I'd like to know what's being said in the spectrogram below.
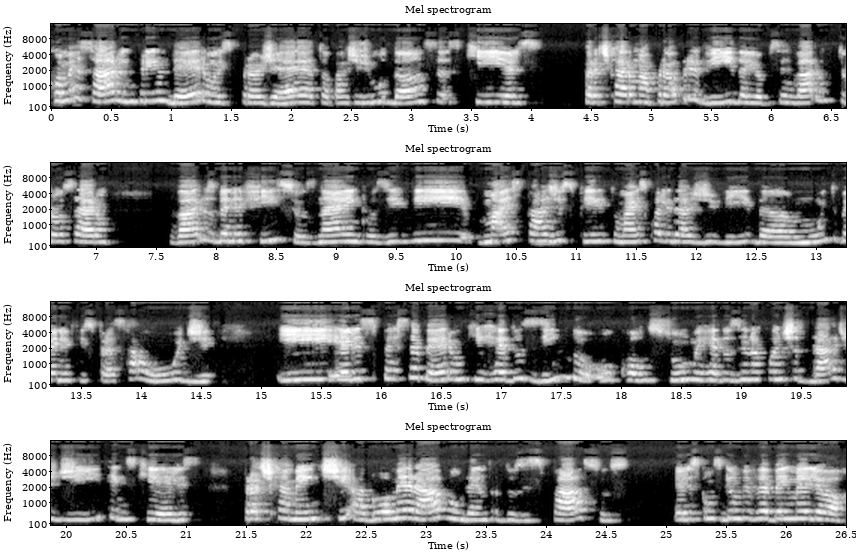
começaram, empreenderam esse projeto a partir de mudanças que eles praticaram na própria vida e observaram que trouxeram vários benefícios, né? Inclusive mais paz de espírito, mais qualidade de vida, muito benefício para a saúde. E eles perceberam que reduzindo o consumo e reduzindo a quantidade de itens que eles praticamente aglomeravam dentro dos espaços, eles conseguiam viver bem melhor.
